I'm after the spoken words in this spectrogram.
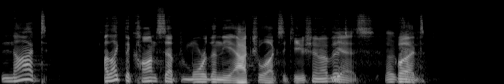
Not, I like the concept more than the actual execution of it. Yes. Okay. But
